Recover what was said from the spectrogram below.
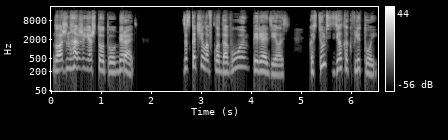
Должна же я что-то убирать. Заскочила в кладовую, переоделась. Костюм сидел как влитой.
